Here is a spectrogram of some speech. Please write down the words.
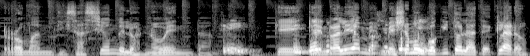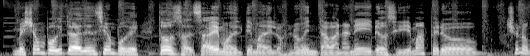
romantización de los 90. Sí. Que, Sí, que no en realidad no me, sé me por llama un poquito la atención, claro, me llama un poquito la atención porque todos sa- sabemos del tema de los 90 bananeros y demás, pero yo no,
